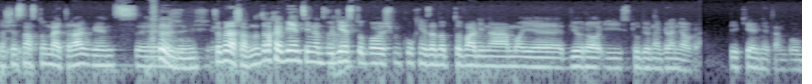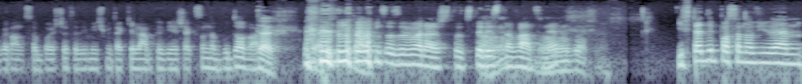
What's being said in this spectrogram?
na 16 metrach, więc. Rzeczywiście. Przepraszam, no trochę więcej na 20, bośmy kuchnię zadoptowali na moje biuro i studio nagraniowe. Piekielnie tam było gorąco, bo jeszcze wtedy mieliśmy takie lampy, wiesz, jak są na budowach. Tak, tak, No, tak. co zobacz, to 400 No, W, no, nie? właśnie. I wtedy postanowiłem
